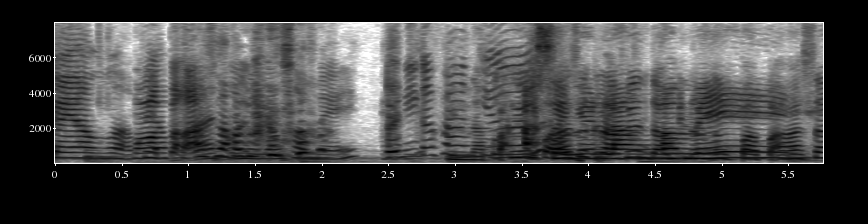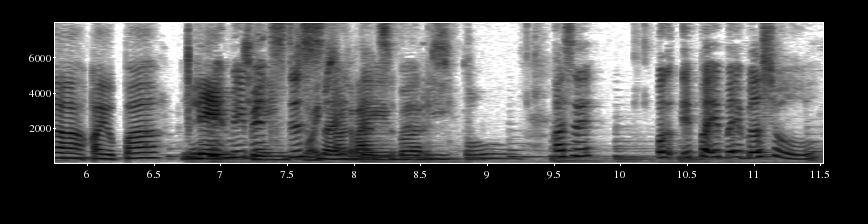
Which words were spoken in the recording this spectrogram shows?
Kaya nga, mga paasa kayo lang kami. Huwag kayong Asa paasa. nyo Grabe, lang kami. nagpapaasa. Kayo pa. Maybe- maybe it's this side that's. Kasi, pa- ipa-iba-iba siya, oh.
